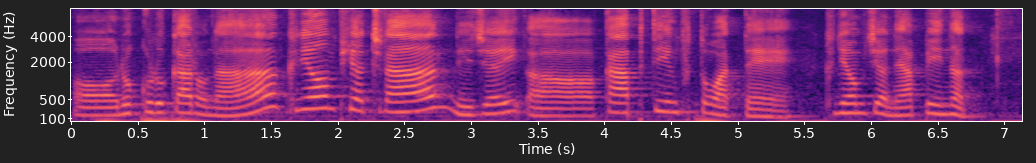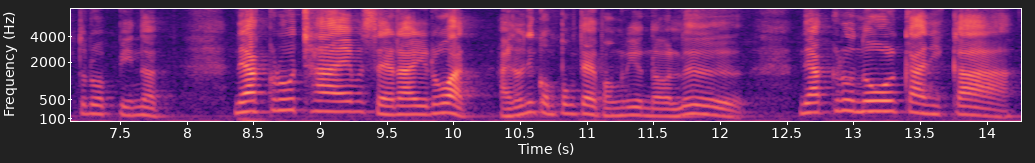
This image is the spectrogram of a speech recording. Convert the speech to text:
어, 로크루카로나 그녀 피어치란 니제이 어, 까프팅 푸또 왔대 그녀 지어 내가 피넛 뚜로 피넛 내학교로 차임 세라이로앗 아니 건뽕대 벙리 너르 내학교로 놓을 까니까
